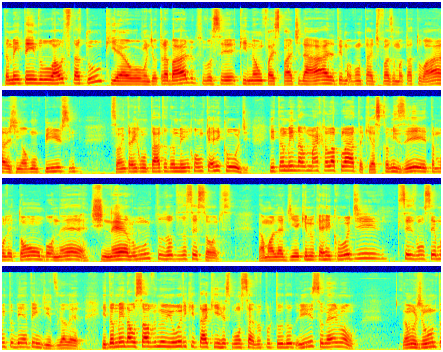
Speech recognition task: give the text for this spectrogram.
Também tem do Alt Tattoo, que é onde eu trabalho. Se você que não faz parte da área, tem uma vontade de fazer uma tatuagem, algum piercing, só entrar em contato também com o QR Code. E também da marca La Plata, que é as camisetas, moletom, boné, chinelo, muitos outros acessórios. Dá uma olhadinha aqui no QR Code que vocês vão ser muito bem atendidos, galera. E também dá um salve no Yuri, que tá aqui responsável por tudo isso, né, irmão? Tamo junto.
